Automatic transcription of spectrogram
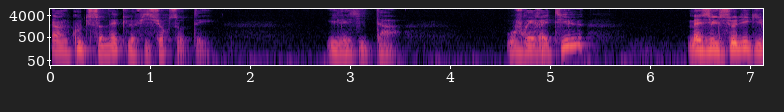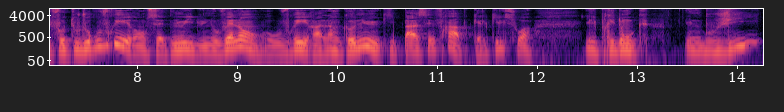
Un coup de sonnette le fit sursauter. Il hésita. Ouvrirait-il? Mais il se dit qu'il faut toujours ouvrir en cette nuit du Nouvel An, ouvrir à l'inconnu qui passe et frappe, quel qu'il soit. Il prit donc une bougie,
